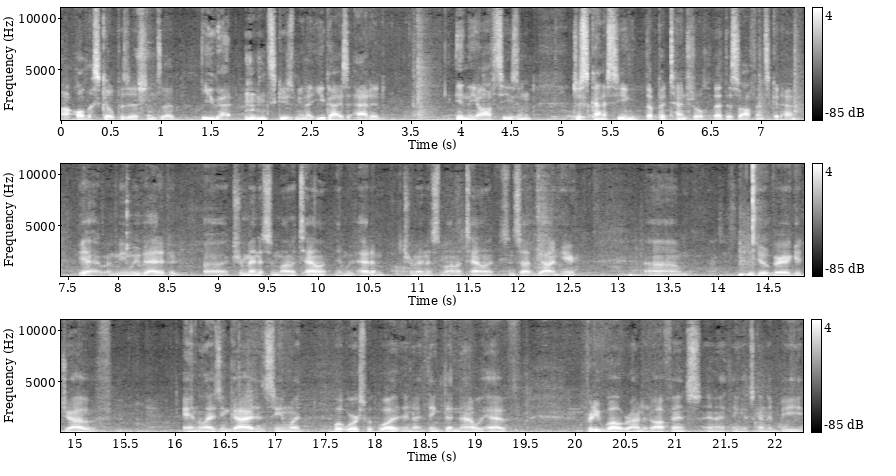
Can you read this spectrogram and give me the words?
uh, all the skill positions that you got, excuse me, that you guys added in the offseason? Just kind of seeing the potential that this offense could have. Yeah, I mean, we've added a, a tremendous amount of talent, and we've had a tremendous amount of talent since I've gotten here. Um, they do a very good job of analyzing guys and seeing what, what works with what, and I think that now we have a pretty well-rounded offense, and I think it's going to be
